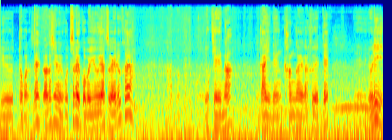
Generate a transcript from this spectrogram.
いうところですね。私のようにこうつべこべ言うやつがいるからあの余計な概念考えが増えて、より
